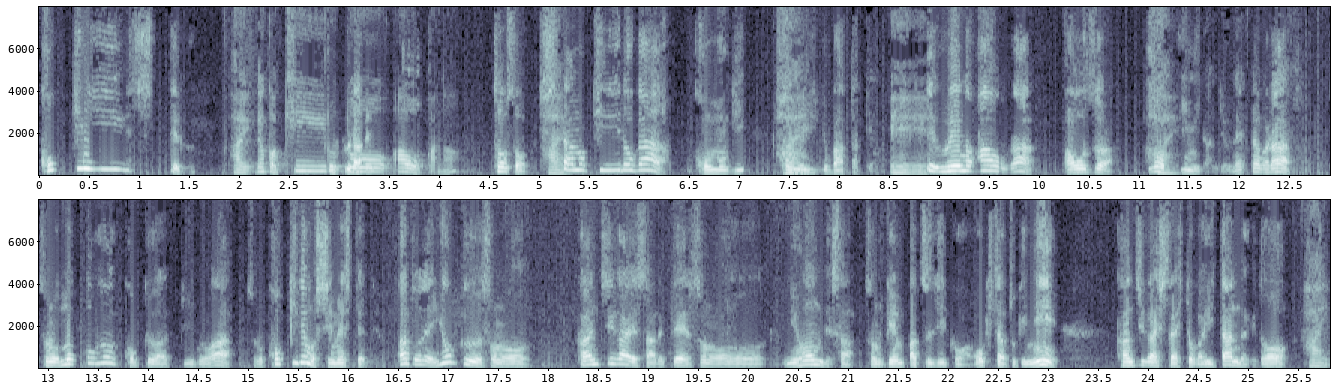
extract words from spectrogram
国旗知ってる？はい。なんか黄色と青かな？そうそう。はい下の黄色が小麦。小はい麦畑。ええで、上の青が青空の意味なんだよね。だから、その農業国はっていうのは、その国旗でも示してんだよ。あとね、よくその、勘違いされて、その、日本でさ、その原発事故が起きた時に、勘違いした人がいたんだけど、はい。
